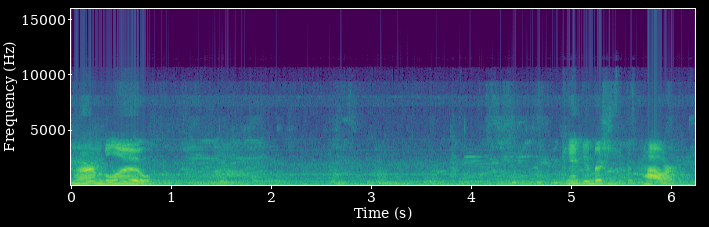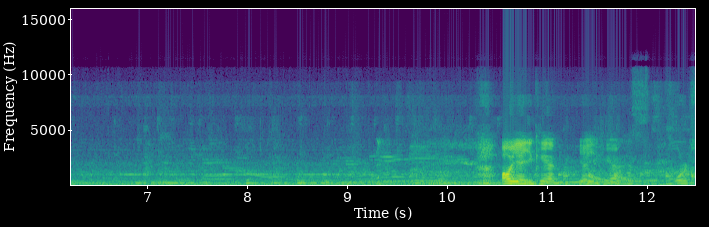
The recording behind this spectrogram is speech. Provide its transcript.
Turn blue. You can't do missions with this power. Oh yeah, you can. Yeah, you can. It's forced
